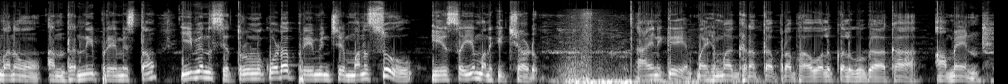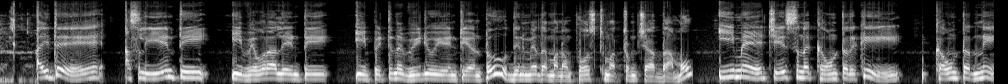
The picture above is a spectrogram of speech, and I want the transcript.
మనం అందరినీ ప్రేమిస్తాం. ఈవెన్ శత్రువులను కూడా ప్రేమించే మనస్సు ఏసయ్య మనకిచ్చాడు. ఆయనకే మహిమ ఘనత ప్రభావాలు కలుగుగాక. ఆమెన్. అయితే అసలు ఏంటి ఈ వివరాలు ఏంటి ఈ పెట్టిన వీడియో ఏంటి అంటూ దీని మీద మనం పోస్ట్ మార్టం చేద్దాము. ఈమె చేసిన కౌంటర్కి కౌంటర్ని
